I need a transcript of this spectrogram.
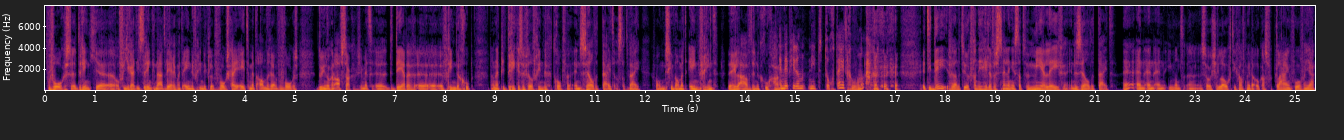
Vervolgens drink je, of je gaat iets drinken na het werk met de ene vriendenclub. Vervolgens ga je eten met de andere. En vervolgens doe je nog een afzakkertje met de derde vriendengroep. Dan heb je drie keer zoveel vrienden getroffen in dezelfde tijd... als dat wij gewoon misschien wel met één vriend de hele avond in de kroeg hangen. En heb je dan niet toch tijd gewonnen? het idee van, natuurlijk van die hele versnelling is dat we meer leven in dezelfde tijd. En, en, en iemand, een socioloog, die gaf me daar ook als verklaring voor van ja,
